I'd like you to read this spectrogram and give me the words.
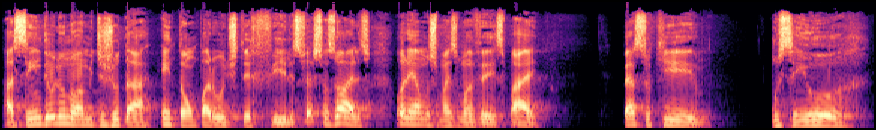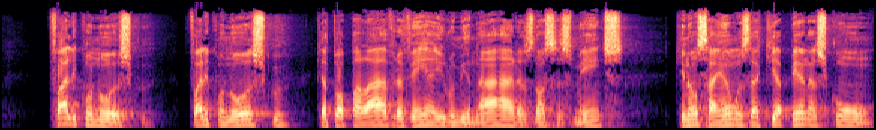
Assim deu-lhe o nome de Judá. Então parou de ter filhos. Feche os olhos, oremos mais uma vez. Pai, peço que o Senhor fale conosco. Fale conosco, que a tua palavra venha iluminar as nossas mentes. Que não saiamos daqui apenas com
